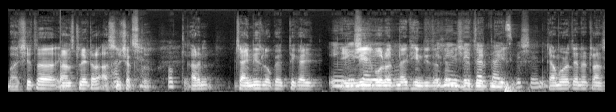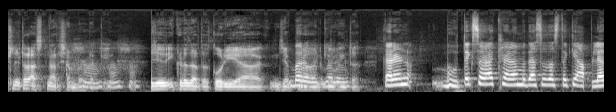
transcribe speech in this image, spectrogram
भाषेचा ट्रान्सलेटर असू शकतो. कारण चायनीज लोक आहेत ते काही इंग्लिश बोलत नाहीत हिंदी तर काही तर येत विषय नाही. त्यामुळे त्यांना ट्रान्सलेटर असणार शंभर टक्के. जे इकडे जातात कोरिया जपान बरोबर किंवा इथं कारण बहुतेक सगळ्या खेळामध्ये असंच असतं की आपल्या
